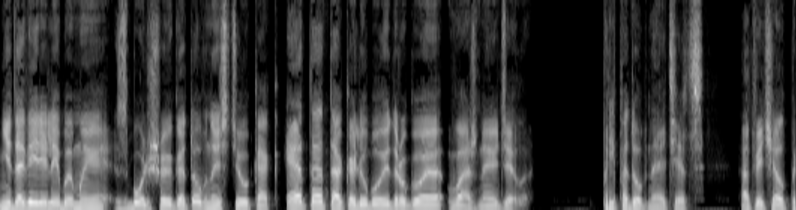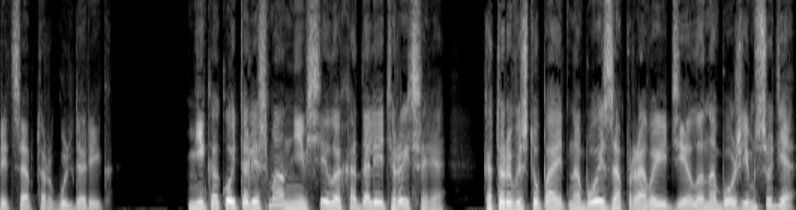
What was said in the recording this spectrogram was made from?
не доверили бы мы с большей готовностью как это, так и любое другое важное дело. «Преподобный отец», — отвечал прецептор Гульдарик, — «никакой талисман не в силах одолеть рыцаря, который выступает на бой за правое дело на Божьем суде».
